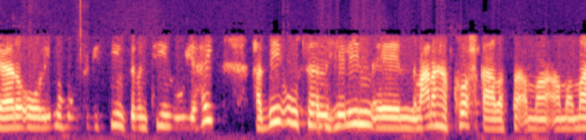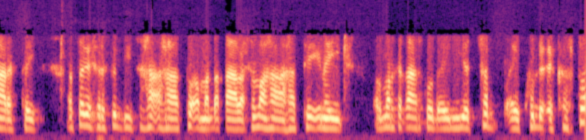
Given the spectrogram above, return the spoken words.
gaaro oo ilmuhu sixteen seventeen uu yahay. Haddii uusan helin macnaha koox qaadata ama ama maaragtay asaga xirfadiisa ha ahaato ama dhaqaale xumo ha ahaatee inay marmarka qaarkood ay niyad jab ay ku dhici karto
